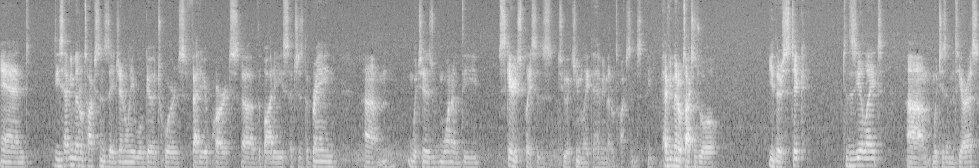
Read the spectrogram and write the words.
And these heavy metal toxins, they generally will go towards fattier parts of the body, such as the brain, um, which is one of the scariest places to accumulate the heavy metal toxins. Heavy metal toxins will either stick to the zeolite, um, which is in the TRS,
